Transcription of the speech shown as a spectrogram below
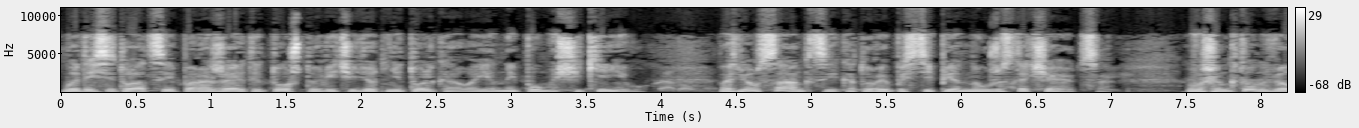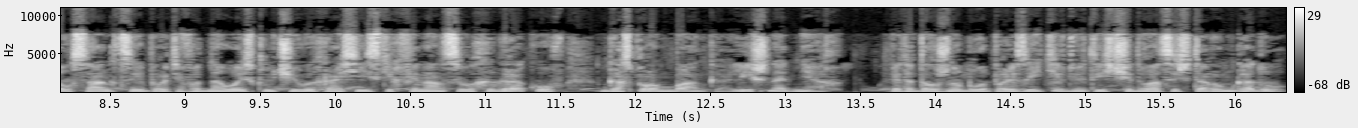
В этой ситуации поражает и то, что речь идет не только о военной помощи Киеву. Возьмем санкции, которые постепенно ужесточаются. Вашингтон ввел санкции против одного из ключевых российских финансовых игроков – «Газпромбанка» лишь на днях. Это должно было произойти в 2022 году.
